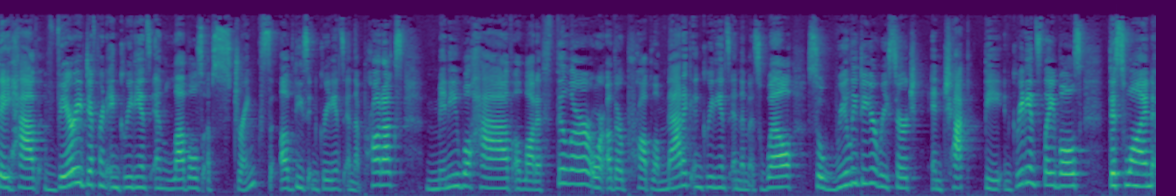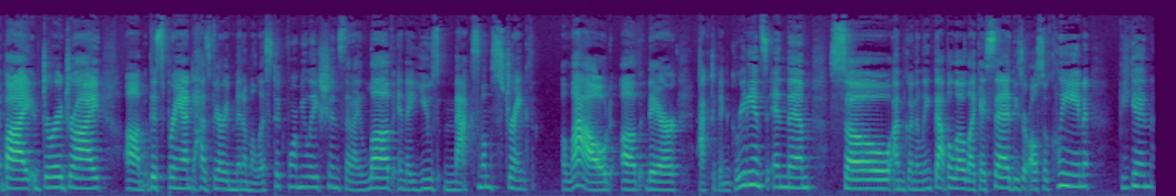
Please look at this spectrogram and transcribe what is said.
They have very different ingredients and levels of strengths of these ingredients in the products. Many will have a lot of filler or other problematic ingredients in them as well. So really do your research and check the ingredients labels. This one by DuraDry, um, this brand has very minimalistic formulations that I love, and they use maximum strength allowed of their active ingredients in them. So I'm going to link that below. Like I said, these are also clean, vegan,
